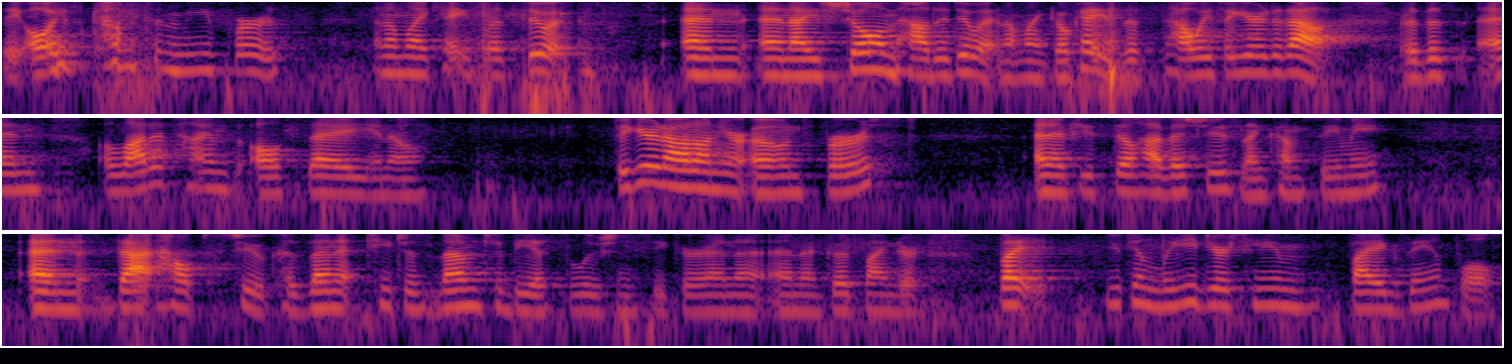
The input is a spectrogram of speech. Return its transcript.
they always come to me first. And I'm like, hey, let's do it. And, and I show them how to do it. And I'm like, okay, this is how we figured it out. Or this, and a lot of times I'll say, you know, figure it out on your own first. And if you still have issues, then come see me. And that helps too, because then it teaches them to be a solution seeker and a, and a good finder. But you can lead your team by example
